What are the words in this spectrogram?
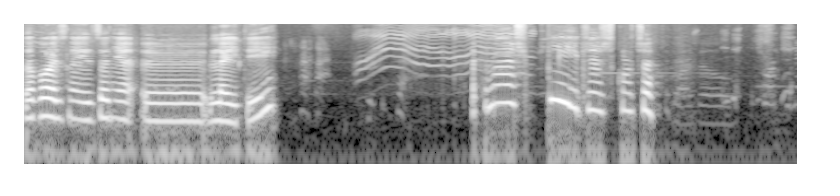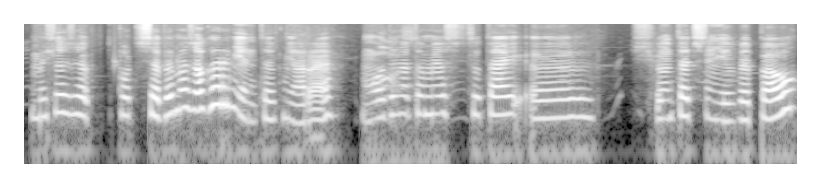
zawołać na jedzenie y, Lady. A ty masz śpi, przecież kurczę. Myślę, że potrzeby masz ogarnięte w miarę. Młody natomiast tutaj y, świąteczny nie wypał.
